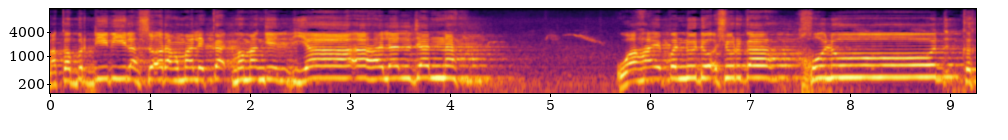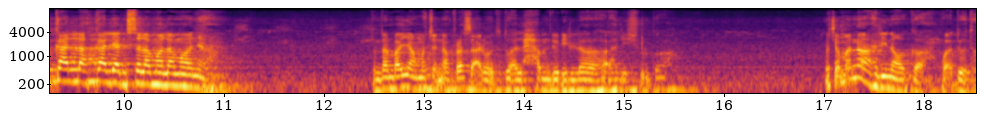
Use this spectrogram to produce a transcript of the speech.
maka berdirilah seorang malaikat memanggil, "Ya ahlal jannah." Wahai penduduk syurga, khulud, kekallah kalian selama-lamanya. Tuan-tuan bayang macam mana perasaan waktu itu, alhamdulillah ahli syurga. Macam mana ahli neraka waktu tu?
